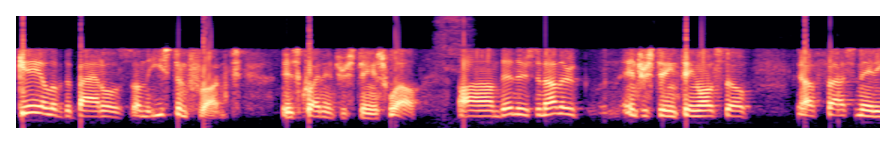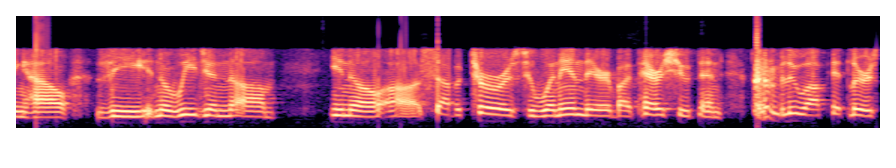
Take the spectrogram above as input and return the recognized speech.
scale of the battles on the Eastern Front is quite interesting as well. Um, then there's another interesting thing also, uh, fascinating how the Norwegian, um, you know, uh, saboteurs who went in there by parachute and blew up Hitler's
